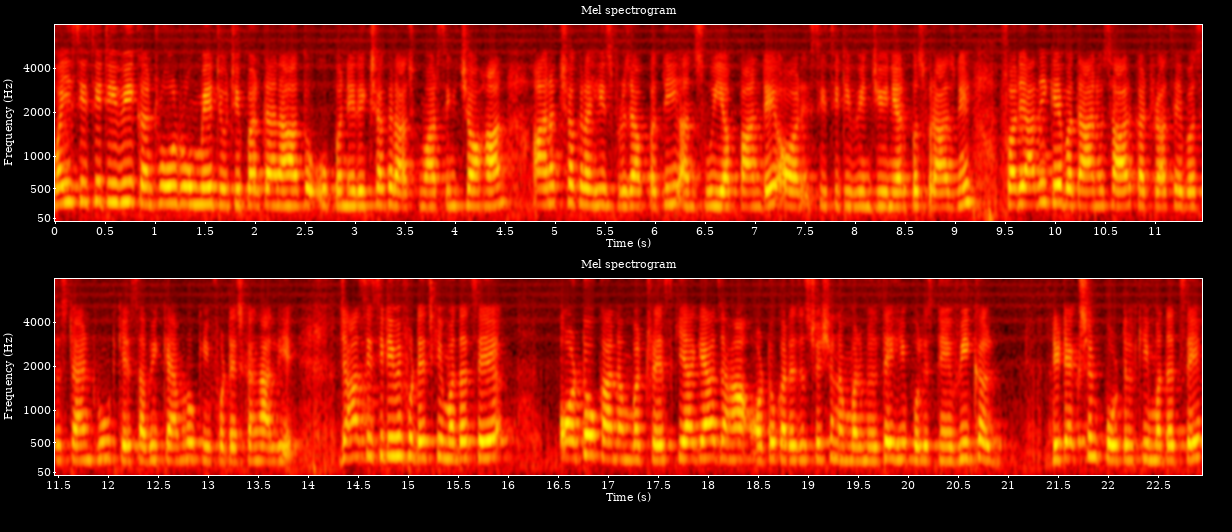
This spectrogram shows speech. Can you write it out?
वहीं सीसीटीवी कंट्रोल रूम में ड्यूटी पर तैनात तो उप निरीक्षक राजकुमार सिंह चौहान, आरक्षक रहीस प्रजापति, अनसुईया पांडे और सीसीटीवी इंजीनियर पुष्पराज ने फरियादी के बतानुसार कटरा से बस स्टैंड रूट के सभी कैमरों की फुटेज कंगाल लिए, जहाँ सीसीटीवी फुटेज की मदद से ऑटो का नंबर ट्रेस किया गया, जहाँ ऑटो का रजिस्ट्रेशन नंबर मिलते ही पुलिस ने व्हीकल डिटेक्शन पोर्टल की मदद से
